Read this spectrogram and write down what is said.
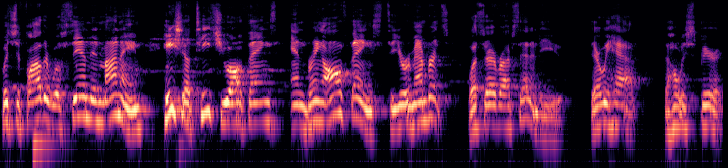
which the Father will send in my name, he shall teach you all things and bring all things to your remembrance whatsoever I've said unto you. There we have the Holy Spirit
